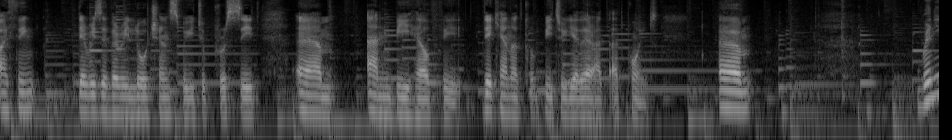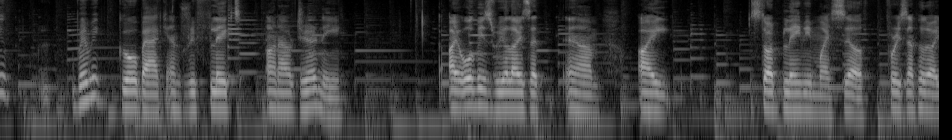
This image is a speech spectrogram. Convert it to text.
i think there is a very low chance for you to proceed um, and be healthy. They cannot be together at that point. Um, when you when we go back and reflect on our journey i always realize that um, i start blaming myself for example i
